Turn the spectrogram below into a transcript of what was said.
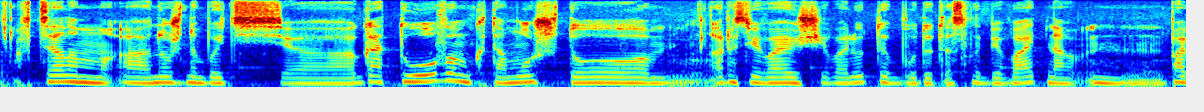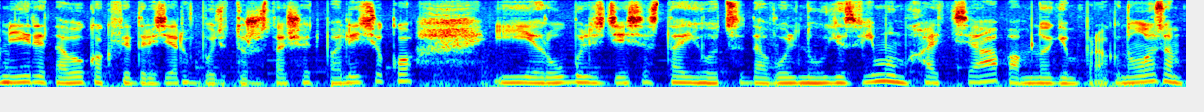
в целом а, нужно быть э, готовым к тому, что развивающие валюты будут ослабевать на, по мере того, как Федрезерв будет ужесточать политику, и рубль здесь остается довольно уязвимым, хотя по многим прогнозам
